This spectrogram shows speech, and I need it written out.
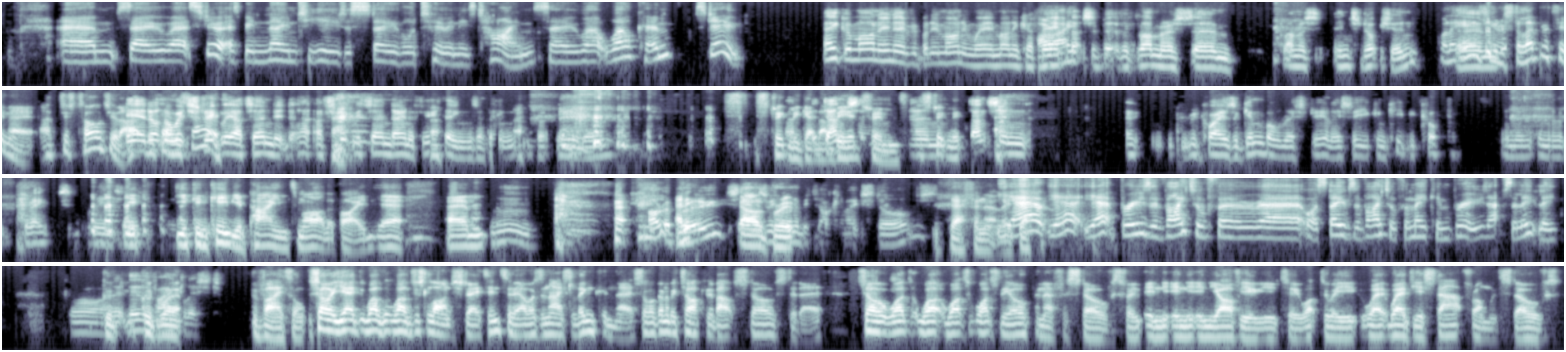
Um, so uh, Stuart has been known to use a stove or two in his time. So uh, welcome, Stu. Hey, good morning, everybody. Morning, Wayne. Morning, Cafe. Right. That's a bit of a glamorous, um, glamorous introduction. Well, it is. Um, You're a celebrity, mate. I've just told you that. Yeah, I don't know which said. strictly I turned it. I've strictly turned down a few things, I think. But strictly get that dancing, beard trimmed. Um, strictly dancing uh, requires a gimbal wrist, really, so you can keep your cup in a, in a correct. you, you, can keep your pint more at the point. Yeah. Um, mm. Or a brew. So oh, we're going to be talking about stoves. Definitely. Yeah, definitely. yeah, yeah. Brews are vital for, uh, or stoves are vital for making brews. Absolutely. Oh, good, they're, good work. Vital. So yeah, well, well, just launch straight into it. There was a nice link in there. So we're going to be talking about stoves today. So what what what's what's the opener for stoves for in in in your view, you two? What do we where where do you start from with stoves?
